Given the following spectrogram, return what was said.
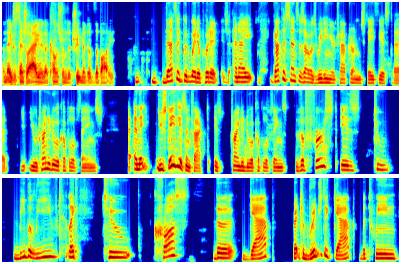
an existential agony that comes from the treatment of the body. That's a good way to put it. And I got the sense as I was reading your chapter on Eustathius that you were trying to do a couple of things and that Eustathius, in fact, is trying to do a couple of things. The first is to be believed, like to cross the gap, right? To bridge the gap between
